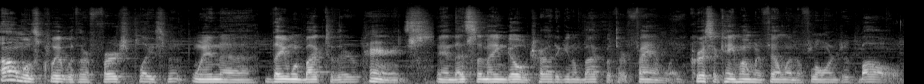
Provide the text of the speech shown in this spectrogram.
I almost quit with our first placement when uh, they went back to their parents, and that's the main goal: try to get them back with their family. Carissa came home and fell on the floor and just bawled.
